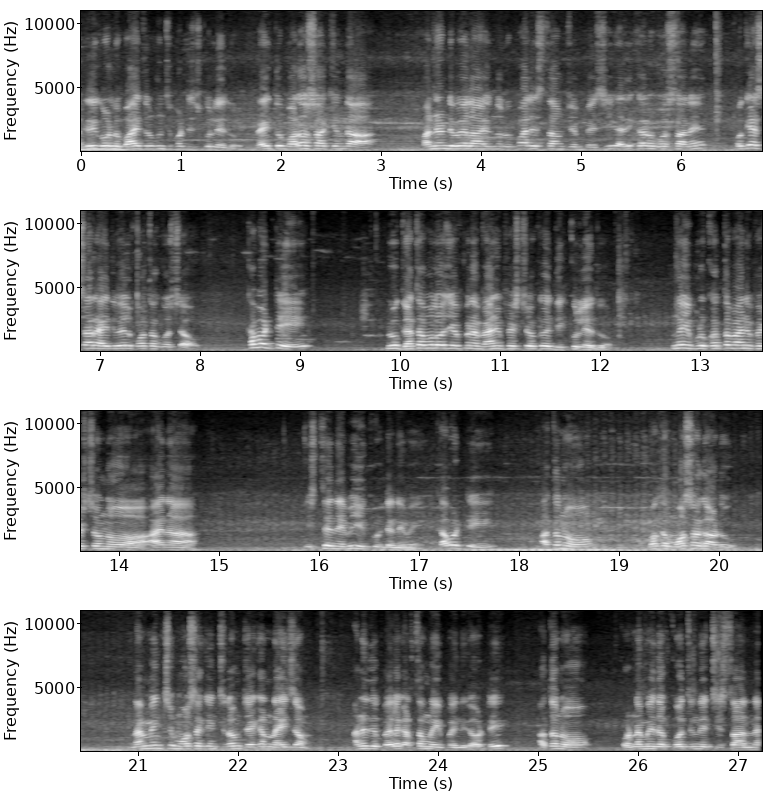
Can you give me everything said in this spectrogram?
అగ్రిగోల్డ్ బాధితుల గురించి పట్టించుకోలేదు. రైతు భరోసా కింద పన్నెండు వేల ఐదు వందల రూపాయలు ఇస్తామని చెప్పేసి అధికారంకి వస్తానే ఒకేసారి ఐదు వేలు కోతకు వచ్చావు కాబట్టి నువ్వు గతంలో చెప్పిన మేనిఫెస్టోకి దిక్కు లేదు. ఇంకా ఇప్పుడు కొత్త మేనిఫెస్టోను ఆయన ఇస్తేనేమి ఇక్కుంటేనేమి. కాబట్టి అతను ఒక మోసగాడు. నమ్మించి మోసగించడం జగన్ నైజం అనేది ప్రజలకు అర్థమైపోయింది కాబట్టి అతను కొండ మీద కోతిని తెచ్చిస్తాన్న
